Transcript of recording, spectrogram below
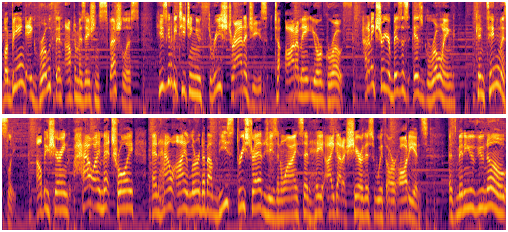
But being a growth and optimization specialist, he's going to be teaching you three strategies to automate your growth. How to make sure your business is growing continuously. I'll be sharing how I met Troy and how I learned about these three strategies and why I said, hey, I got to share this with our audience. As many of you know,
